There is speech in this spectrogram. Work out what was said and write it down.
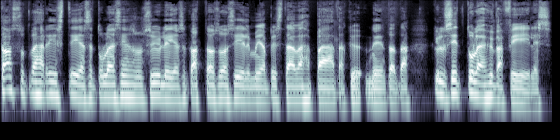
tassut vähän ristiin ja se tulee siihen sun syliin ja se katsoo sua silmiin ja pistää vähän päätä, niin tota, kyllä siitä tulee hyvä fiilis.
